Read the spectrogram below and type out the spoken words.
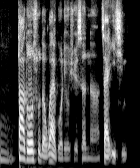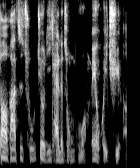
嗯，大多数的外国留学生呢，在疫情爆发之初就离开了中国，没有回去啊。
